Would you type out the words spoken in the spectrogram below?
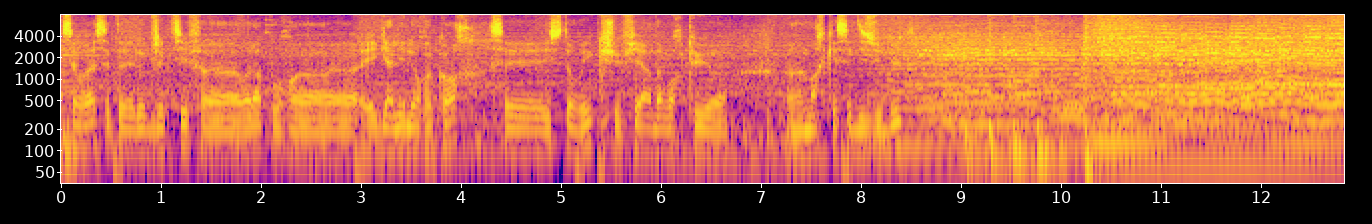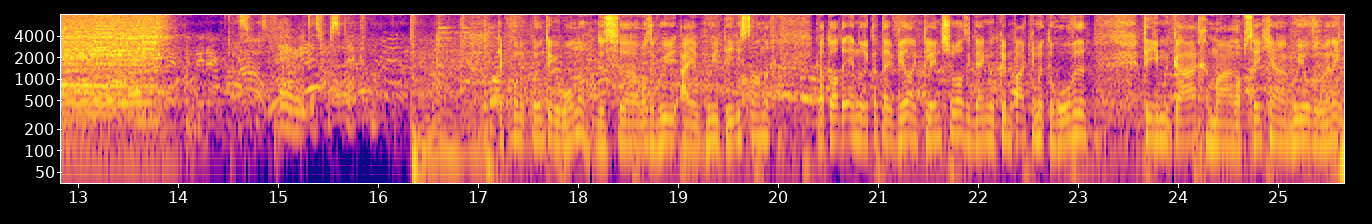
C'est vrai, c'était l'objectif euh, voilà, pour euh, égaler le record. C'est historique. Je suis fier d'avoir pu euh, marquer ces 18 buts. Ik heb gewoon de punten gewonnen, dus het uh, was een goede, goede tegenstander. Ik had wel de indruk dat hij veel een clinch was. Ik denk ook een paar keer met de hoofden tegen elkaar, maar op zich ja, een goede overwinning.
